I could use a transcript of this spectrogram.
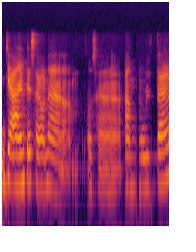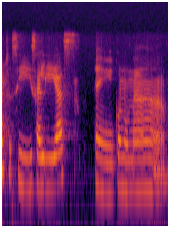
ya empezaron a, o sea, a multar si salías eh, con una,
